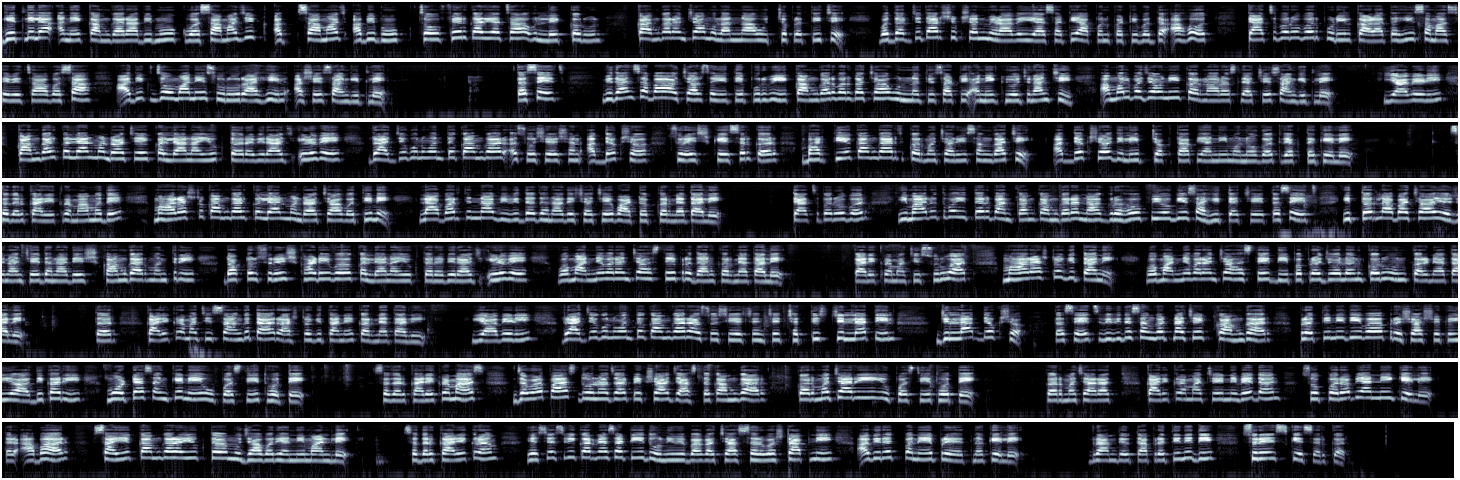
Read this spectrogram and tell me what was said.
घेतलेल्या अनेक कामगाराभिमुख व सामाजिक अब, समाज अभिमुख चौफेर कार्याचा उल्लेख करून कामगारांच्या मुलांना उच्च प्रतीचे व दर्जेदार शिक्षण मिळावे यासाठी आपण कटिबद्ध आहोत. त्याचबरोबर पुढील काळातही समाजसेवेचा वसा अधिक जोमाने सुरू राहील असे सांगितले. तसेच विधानसभा आचारसंहितेपूर्वी कामगार वर्गाच्या उन्नतीसाठी अनेक योजनांची अंमलबजावणी करणार असल्याचे सांगितले. यावेळी कामगार कल्याण मंडळाचे कल्याण आयुक्त रविराज इळवे राज्य गुणवंत कामगार असोसिएशन अध्यक्ष सुरेश केसरकर भारतीय कामगार कर्मचारी संघाचे अध्यक्ष दिलीप जगताप यांनी मनोगत व्यक्त केले. सदर कार्यक्रमामध्ये महाराष्ट्र कामगार कल्याण मंडळाच्या वतीने लाभार्थींना विविध धनादेशाचे वाटप करण्यात आले. त्याचबरोबर इमारत व इतर बांधकाम कामगारांना गृहोपयोगी साहित्याचे तसेच इतर लाभाच्या योजनांचे धनादेश कामगार मंत्री डॉक्टर सुरेश खाडे व कल्याण आयुक्त रविराज इळवे व मान्यवरांच्या हस्ते प्रदान करण्यात आले. कार्यक्रमाची सुरुवात महाराष्ट्र गीताने व मान्यवरांच्या हस्ते दीपप्रज्वलन करून करण्यात आले. तर कार्यक्रमाची सांगता राष्ट्रगीताने करण्यात आली. यावेळी राज्य गुणवंत कामगार असोसिएशनचे छत्तीस जिल्ह्यातील जिल्हाध्यक्ष तसेच विविध संघटनाचे कामगार प्रतिनिधी व प्रशासकीय अधिकारी मोठ्या संख्येने उपस्थित होते. सदर कार्यक्रमास जवळपास दोन पेक्षा जास्त कामगार कर्मचारी उपस्थित होते. कर्मचारा कार्यक्रमाचे निवेदन सो परब यांनी केले. तर आभार सहाय्यक कामगार आयुक्त मुजावर यांनी मांडले. सदर कार्यक्रम यशस्वी करण्यासाठी दोन्ही विभागाच्या सर्व स्टाफनी अविरतपणे प्रयत्न केले. ग्रामदेवता प्रतिनिधी सुरेश केसरकर.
